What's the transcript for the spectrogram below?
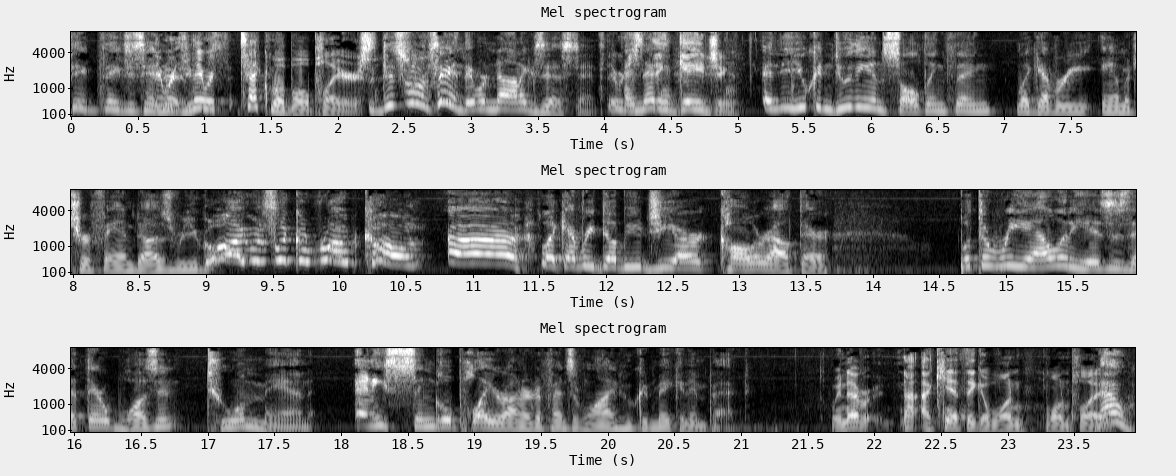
They, they just had They no were, they were. Tecmo Bowl players. This is what I'm saying. They were non-existent. They were And just that's- engaging. And you can do the insulting thing like every amateur fan does, where you go, "I was like a road cone," ah, like every WGR caller out there. But the reality is, is that there wasn't to a man any single player on our defensive line who could make an impact. We never. Not, I can't think of one one play. No,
